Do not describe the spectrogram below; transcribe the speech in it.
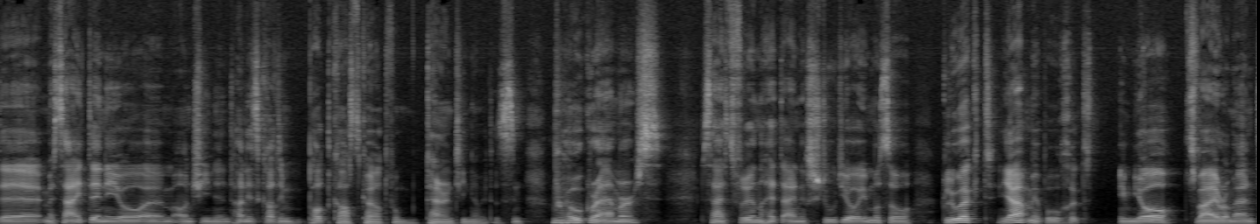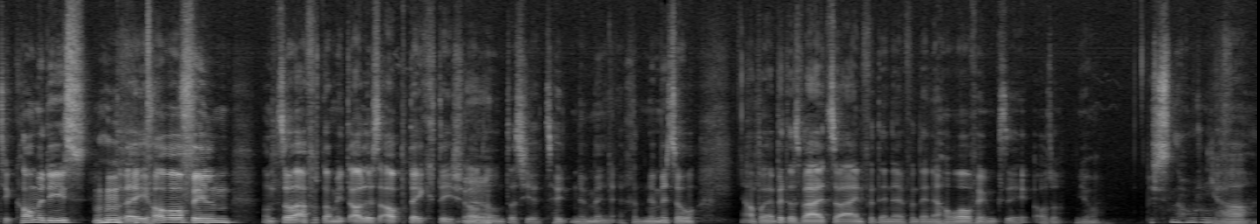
der, man sagt denen ja ähm, anscheinend, habe ich jetzt gerade im Podcast gehört vom Tarantino das sind Programmers. Das heißt, früher hat eigentlich das Studio immer so geschaut, ja, wir brauchen im Jahr zwei Romantic Comedies, drei Horrorfilme und so, einfach damit alles abdeckt ist. Ja. Oder? Und das ist jetzt heute nicht mehr, nicht mehr so. Aber eben, das war jetzt so ein von diesen von diesen Horrorfilmen gesehen. Also, ja. Ist es ein Horror? Ja,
